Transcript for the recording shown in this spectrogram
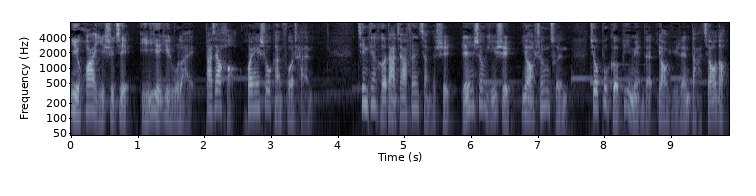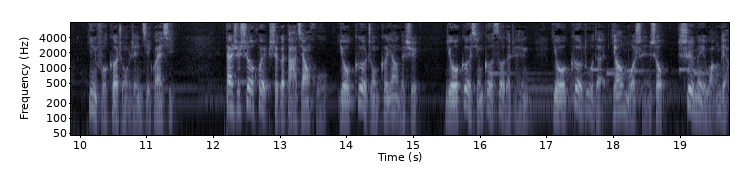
一花一世界，一叶一如来。大家好，欢迎收看佛禅。今天和大家分享的是，人生一世要生存，就不可避免的要与人打交道，应付各种人际关系。但是社会是个大江湖，有各种各样的事，有各形各色的人，有各路的妖魔神兽，魑魅魍魉。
